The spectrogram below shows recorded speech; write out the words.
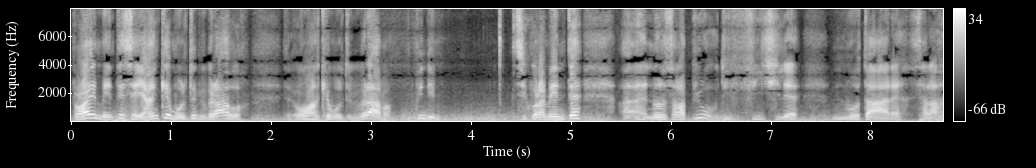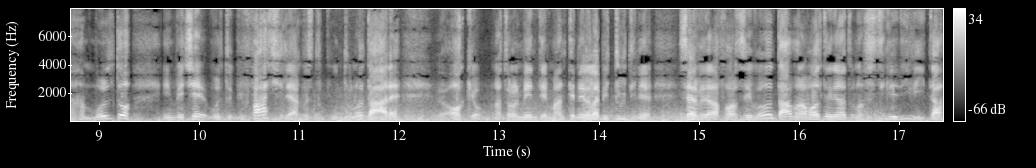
probabilmente sei anche molto più bravo o anche molto più brava. Quindi sicuramente eh, non sarà più difficile nuotare, sarà molto invece molto più facile a questo punto nuotare. Occhio, naturalmente mantenere l'abitudine serve della forza di volontà, ma una volta diventato uno stile di vita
